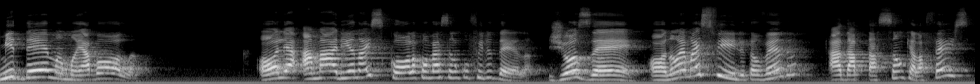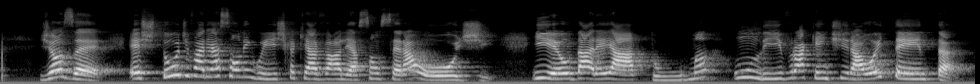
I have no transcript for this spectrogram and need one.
Me dê, mamãe, a bola. Olha a Maria na escola conversando com o filho dela. José, ó, não é mais filho, estão vendo? A adaptação que ela fez? José, estude variação linguística, que a avaliação será hoje. E eu darei à turma um livro a quem tirar 80.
